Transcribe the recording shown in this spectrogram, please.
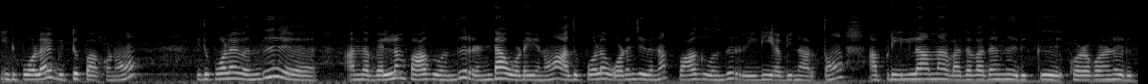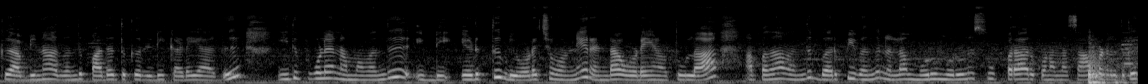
இது போல் விட்டு பார்க்கணும் இது போல் வந்து அந்த வெல்லம் பாகு வந்து ரெண்டாக உடையணும். அது போல் உடஞ்சதுன்னா பாகு வந்து ரெடி அப்படின்னு அர்த்தம். அப்படி இல்லாமல் வத வதன்னு இருக்குது குழ குழன்னு இருக்குது அப்படின்னா அது வந்து பதத்துக்கு ரெடி கிடையாது. இது போல் நம்ம வந்து இப்படி எடுத்து இப்படி உடைச்ச உடனே ரெண்டாக உடையணும் தூளாக அப்போ தான் வந்து பர்பி வந்து நல்லா முறு முறுன்னு சூப்பராக இருக்கும். நம்ம சாப்பிட்றதுக்கு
